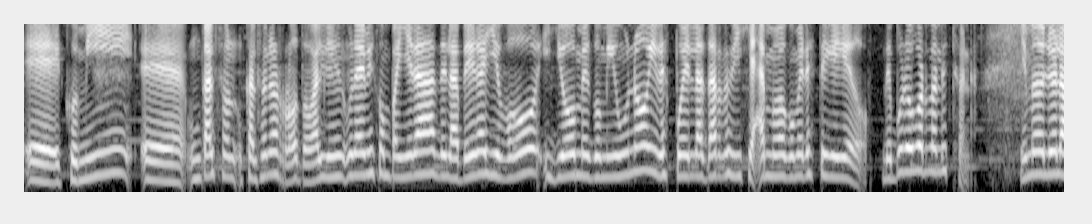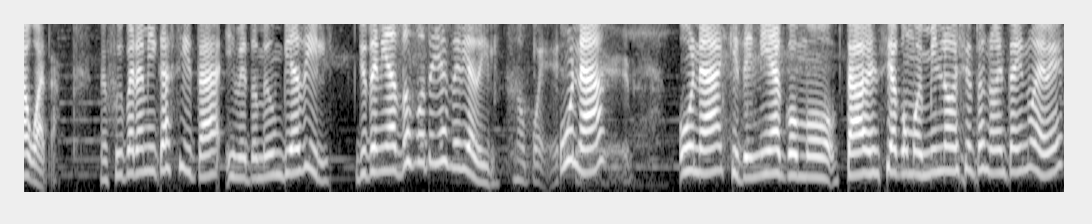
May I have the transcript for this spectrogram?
Eh, comí eh, un calzón, calzones rotos. Alguien, una de mis compañeras de la pega llevó y yo me comí uno y después en la tarde dije, ah, me voy a comer este que quedó. De puro gorda lechona. Y me dolió la guata. Me fui para mi casita y me tomé un viadil. Yo tenía dos botellas de viadil. No puede Una- ser. Una que tenía como, estaba vencida como en 1999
